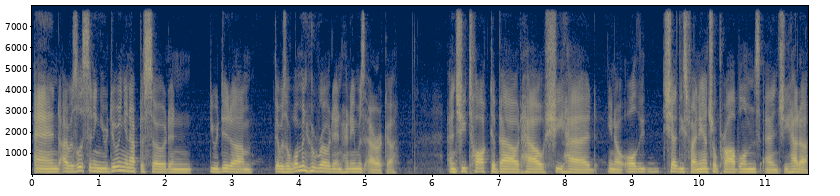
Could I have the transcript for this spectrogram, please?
And I was listening, you were doing an episode, and you did, um, there was a woman who wrote in, her name was Erica. And she talked about how she had, you know, all the, she had these financial problems, and she had a,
